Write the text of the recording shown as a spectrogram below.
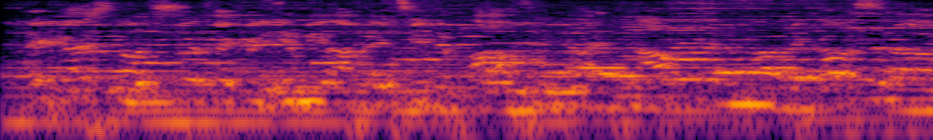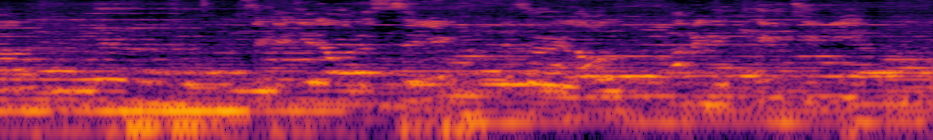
Hey guys. I'm the right now because um, so you can hear what I'm singing. Very long. I'm in the KTV.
